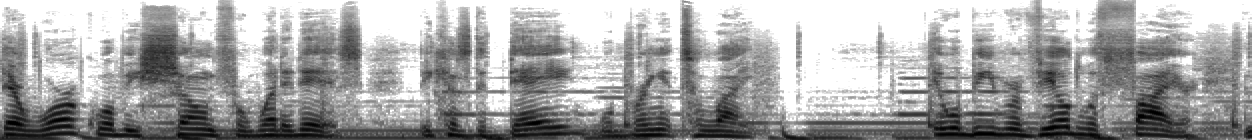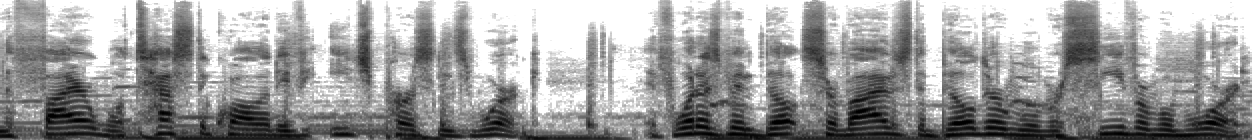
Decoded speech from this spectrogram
their work will be shown for what it is, because the day will bring it to light. It will be revealed with fire, and the fire will test the quality of each person's work. If what has been built survives, the builder will receive a reward.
